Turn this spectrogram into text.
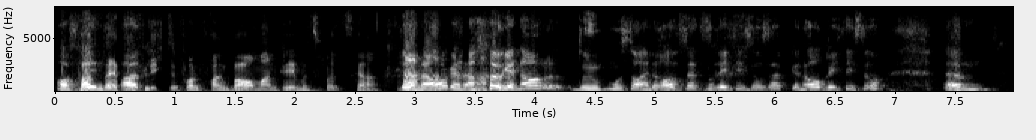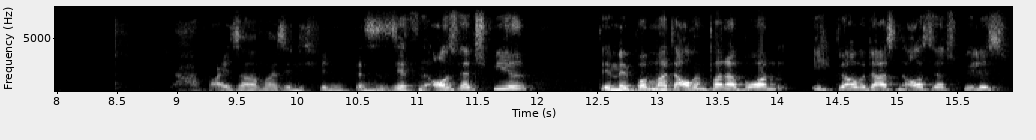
auf jeden Fall. Verpflichtet von Frank Baumann, Clemens Fritz, ja. Genau, genau, genau. Du musst noch einen draufsetzen, richtig so, Sepp, genau, richtig so. Ähm, Weiser, weiß ich nicht. Find, das ist jetzt ein Auswärtsspiel. Den Mebom hat auch in Paderborn. Ich glaube, da es ein Auswärtsspiel ist,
